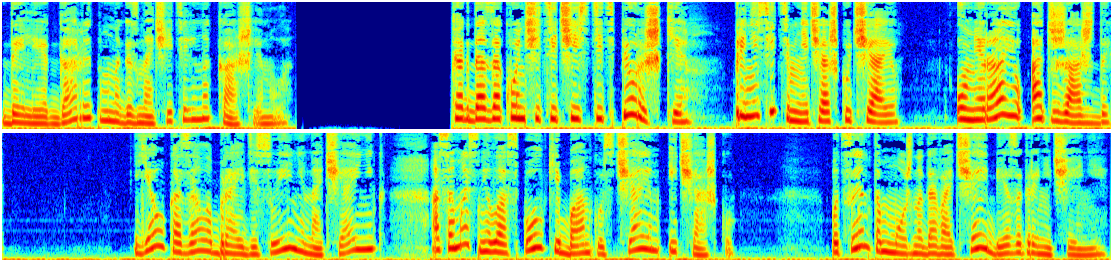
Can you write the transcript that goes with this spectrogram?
Делия Гаррет многозначительно кашлянула. Когда закончите чистить перышки, принесите мне чашку чаю. Умираю от жажды. Я указала Брайди Суини на чайник, а сама сняла с полки банку с чаем и чашку. Пациентам можно давать чай без ограничений.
